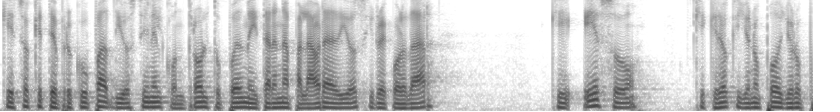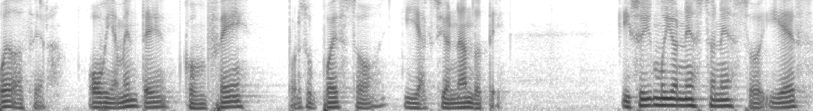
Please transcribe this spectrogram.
que eso que te preocupa, Dios tiene el control. Tú puedes meditar en la palabra de Dios y recordar que eso que creo que yo no puedo, yo lo puedo hacer. Obviamente, con fe, por supuesto, y accionándote. Y soy muy honesto en esto y es,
